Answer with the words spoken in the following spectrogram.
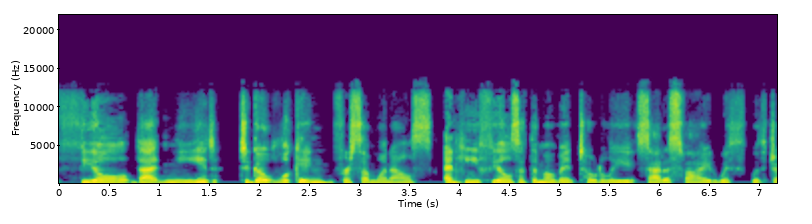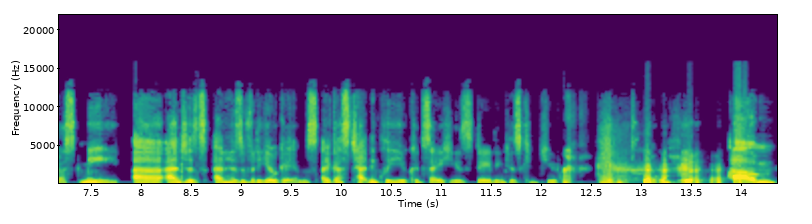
feel that need to go looking for someone else and he feels at the moment totally satisfied with with just me uh, and his and his video games. I guess technically you could say he's dating his computer. Um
